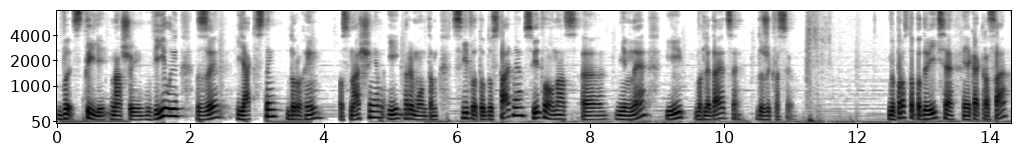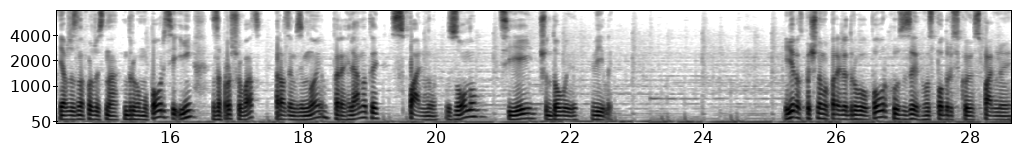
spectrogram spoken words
в стилі нашої віли з якісним дорогим оснащенням і ремонтом. Світла тут достатньо, світло у нас е, днівне і виглядає це дуже красиво. Ви просто подивіться, яка краса. Я вже знаходжусь на другому поверсі і запрошую вас разом зі мною переглянути спальну зону цієї чудової віли. І розпочнемо перегляд другого поверху з господарської спальної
